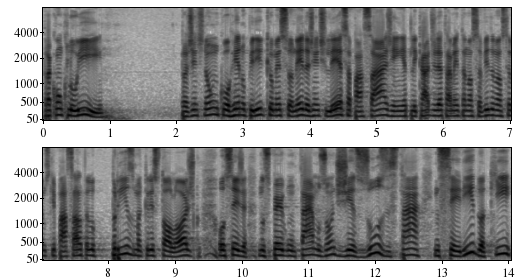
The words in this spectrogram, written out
Para concluir, para a gente não incorrer no perigo que eu mencionei da gente ler essa passagem e aplicar diretamente na nossa vida, nós temos que passá-la pelo prisma cristológico, ou seja, nos perguntarmos onde Jesus está inserido aqui,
